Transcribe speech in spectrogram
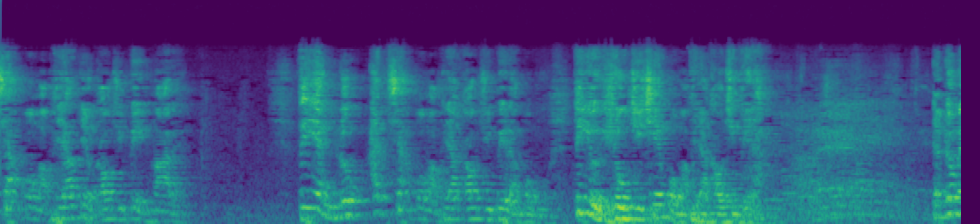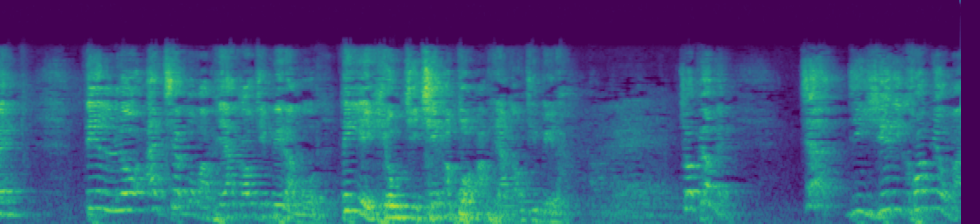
ချက်ပေါ်မှာဖခင်ပြောကောင်းကြီးပေးမှားတယ်။တင်ရဲ့လို့အချက်ပေါ်မှာဖခင်ကောင်းကြီးပေးတာမဟုတ်ဘူး။တင်ရဲ့ယုံကြည်ခြင်းပေါ်မှာဖခင်ကောင်းကြီးပေးတာ။ဒါပြောမယ်။တင်လို့အချက်ပေါ်မှာဖခင်ကောင်းကြီးပေးတာမဟုတ်ဘူး။တင်ရဲ့ယုံကြည်ခြင်းအပေါ်မှာဖခင်ကောင်းကြီးပေးတာ။ကျွန်တော်ပြောမယ်။ကျ ဒီယေရီခေါမြို့မှာ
